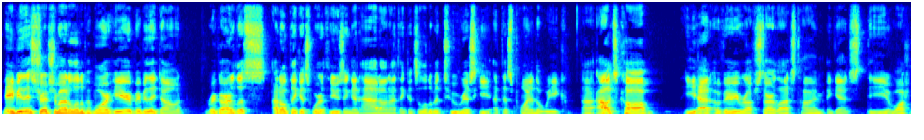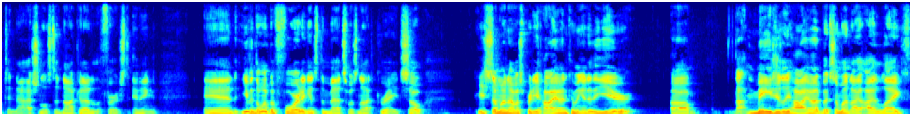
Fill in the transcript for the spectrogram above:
Maybe they stretch him out a little bit more here. Maybe they don't. Regardless, I don't think it's worth using an add on. I think it's a little bit too risky at this point in the week. Uh, Alex Cobb, he had a very rough start last time against the Washington Nationals, did not get out of the first inning. And even the one before it against the Mets was not great. So he's someone I was pretty high on coming into the year. Um, not majorly high on, but someone I, I liked.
